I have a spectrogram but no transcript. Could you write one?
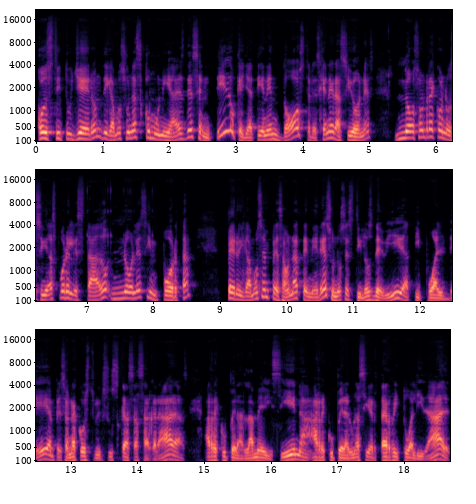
constituyeron, digamos, unas comunidades de sentido que ya tienen dos, tres generaciones, no son reconocidas por el Estado, no les importa, pero digamos empezaron a tener eso, unos estilos de vida tipo aldea, empezaron a construir sus casas sagradas, a recuperar la medicina, a recuperar una cierta ritualidad,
